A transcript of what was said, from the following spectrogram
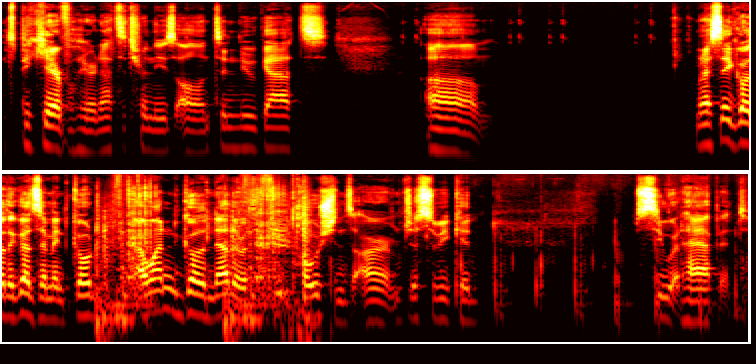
let's be careful here not to turn these all into nougats. Um, when I say go to the goods, I mean go. I wanted to go to the nether with a few potions armed, just so we could see what happened.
